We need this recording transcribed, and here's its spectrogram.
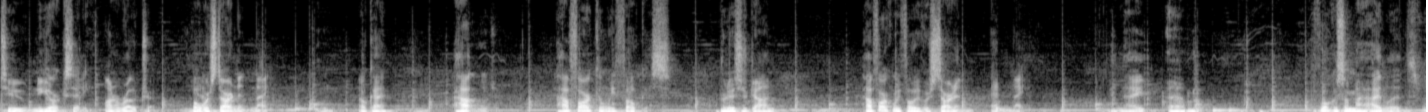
to New York City on a road trip, but we're starting at night. Okay. How how far can we focus, producer John? How far can we focus? We're starting at night. At night, um, focus on my eyelids.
